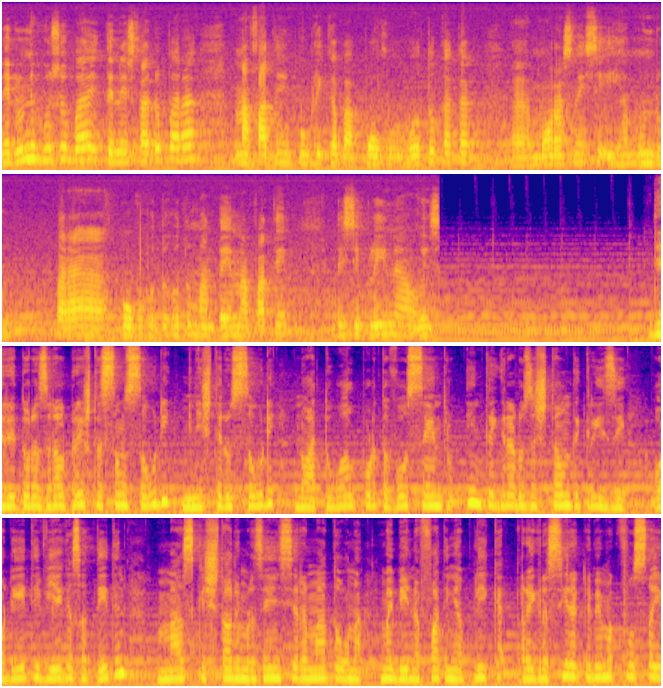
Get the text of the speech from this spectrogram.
Ne duni husu ba itene estado para na fatin publica ba povo hotu katak eh, moras ne se iha mundo para povo hotu hotu mantém na fatin disciplina o Diretora-Geral Prestação Saúde, Ministério Saúde, no atual porta-voz Centro Integrado Gestão de Crise, Odete Viegas Ateten, mas que estado de emergência rematona, mas bem na fatem aplica regra sira que bem que fosse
